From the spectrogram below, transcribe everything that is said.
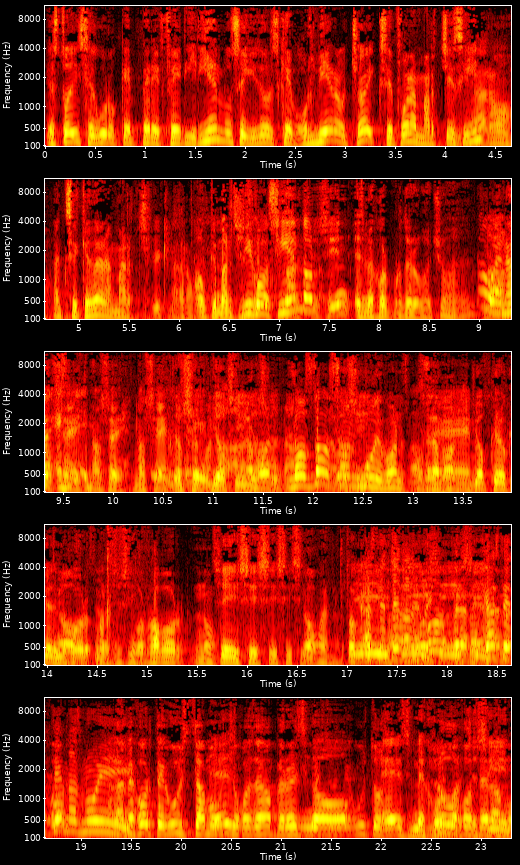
estoy seguro que preferirían los seguidores que volviera Ochoa y que se fuera Marchesín claro. a que se quedara Marche. Sí, claro. Aunque Marchesín, Digo, siendo- Marchesín es mejor portero que Ochoa. ¿eh? No, bueno, no, sé, eh, no sé, no sé. Yo sé, yo sí, yo sí. los dos son muy buenos. No sé, no Yo creo que es mejor Marchesín. Por favor, no. Sí, sí, sí, sí, sí. No, bueno. Tocaste Sí, temas muy, tocaste A lo mejor- temas muy. A lo mejor te gusta mucho, Es- José Ramón, pero es no, cuestión de gustos. es mejor Marchesín.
